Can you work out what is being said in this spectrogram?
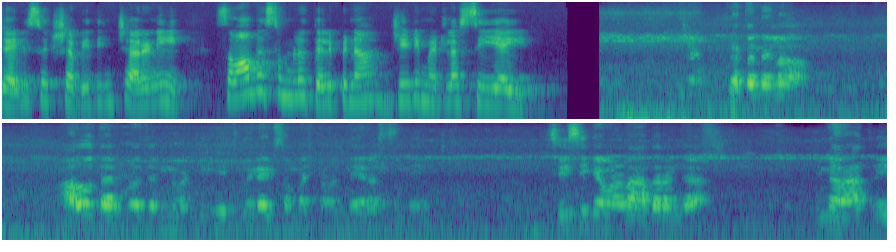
జైలు శిక్ష విధించారని సమావేశంలో తెలిపిన జీడిమెట్ల సిఐ. గత నెల ఆరో తారీఖులో జరిగినటువంటి హెచ్బి నైట్ సంబంధించిన నేరస్తుని సీసీ కెమెరాల ఆధారంగా నిన్న రాత్రి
